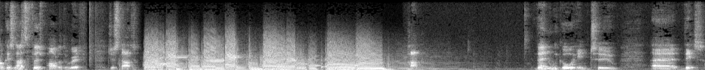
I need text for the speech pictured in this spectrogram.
Okay, so that's the first part of the riff, just that. Pattern. Then we go into uh, this.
